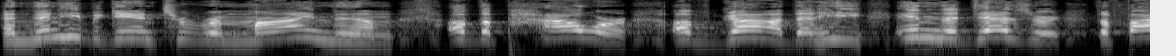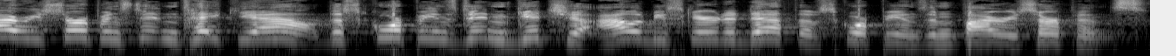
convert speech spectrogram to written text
And then he began to remind them of the power of God that he, in the desert, the fiery serpents didn't take you out. The scorpions didn't get you. I would be scared to death of scorpions and fiery serpents.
